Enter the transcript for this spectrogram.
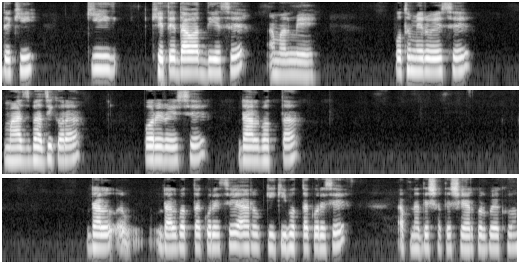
দেখি কি খেতে দাওয়াত দিয়েছে আমার মেয়ে। প্রথমে রয়েছে মাছ ভাজি করা, পরে রয়েছে ডাল ভর্তা। ডাল ডাল ভর্তা করেছে, আরও কি কি ভর্তা করেছে আপনাদের সাথে শেয়ার করব এখন।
